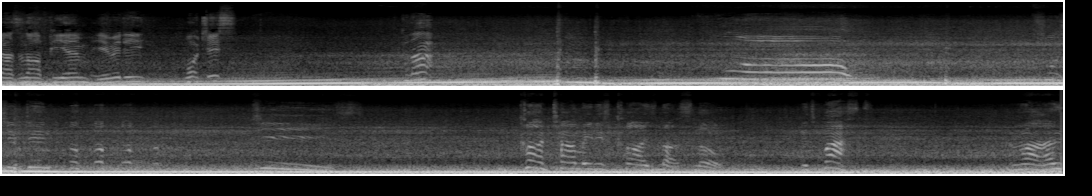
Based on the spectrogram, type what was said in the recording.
5,000 RPM. You ready? Watch this. Look at that. Whoa! Shifting. Jeez. Can't tell me this car is not slow. It's fast. Man,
